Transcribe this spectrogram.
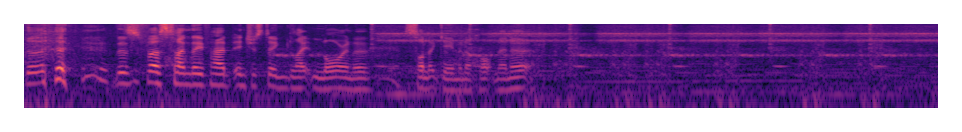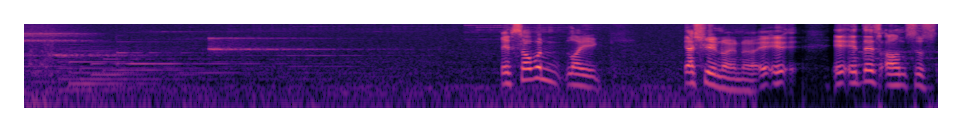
the this is the first time they've had interesting like lore in a Sonic game in a hot minute. If someone like, actually no no, no. If, if, there's answers,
